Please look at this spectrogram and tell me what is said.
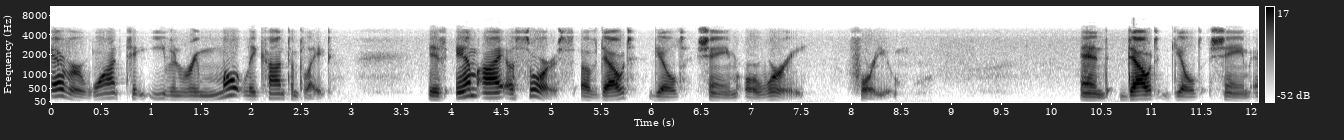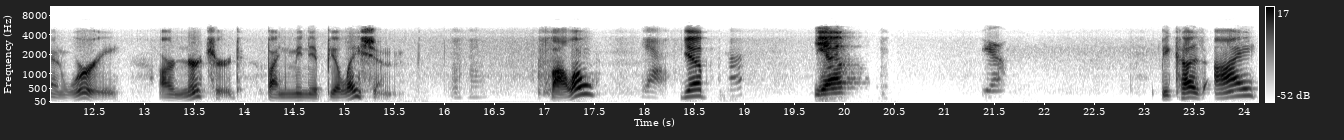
ever want to even remotely contemplate is am I a source of doubt, guilt, shame, or worry for you? And doubt, guilt, shame, and worry are nurtured by manipulation. Mm-hmm. Follow? Yeah. Yep. Yep. Yeah. Because I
